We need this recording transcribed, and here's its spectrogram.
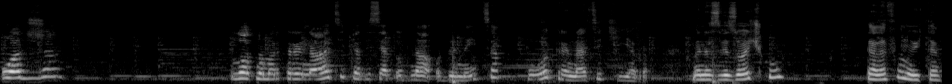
Отже, лот номер 13, 51 одиниця по 13 євро. Ви на зв'язочку. Телефонуйте.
